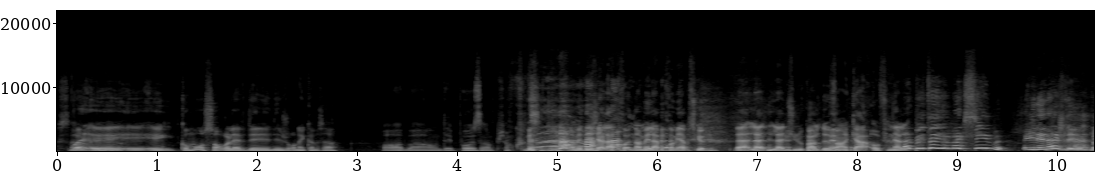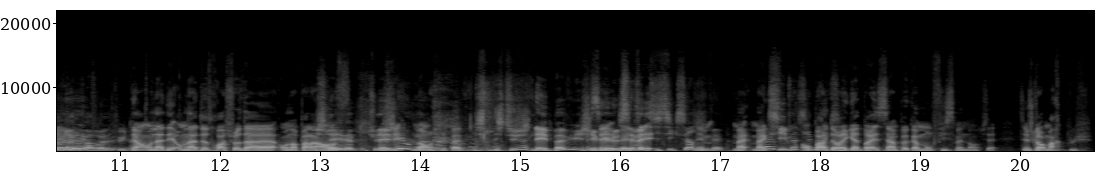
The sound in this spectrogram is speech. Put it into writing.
Ça Ouais, arrive. et, et- et comment on s'en relève des, des journées comme ça? Oh bah on dépose, hein, puis on continue. Non, mais déjà, la, pre- non, mais la première, parce que là, là, là, tu nous parles de 20K. Au final, putain, il y a Maxime Il est là, je l'ai même pas vu putain, on a, des, on a deux, trois choses à. On en parlera en même- Tu l'avais J'ai- vu ou pas Non, je l'ai pas vu. Je te jure, je l'avais pas vu. J'ai C'est- vu le mais tu sais- 76er, j'ai Mais fait. Ma- Maxime, putain, on parle de Max. Regat Braille, c'est un peu comme mon fils maintenant, tu sais. Tu sais, je le remarque plus.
